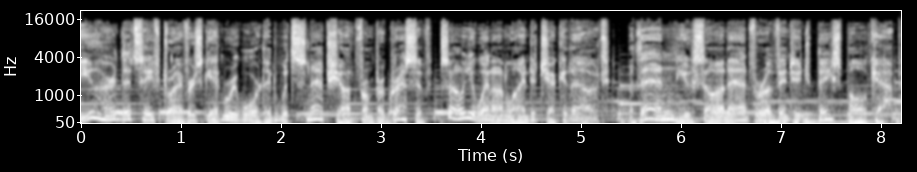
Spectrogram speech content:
You heard that safe drivers get rewarded with Snapshot from Progressive, so you went online to check it out. But then you saw an ad for a vintage baseball cap,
